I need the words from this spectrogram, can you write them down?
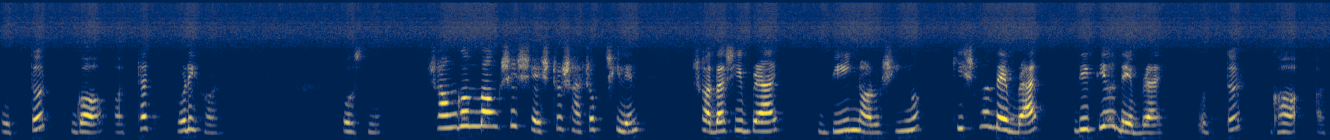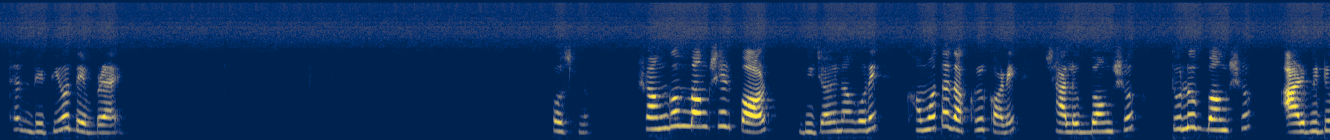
উত্তর গ অর্থাৎ হরিহর প্রশ্ন। সঙ্গম বংশের শ্রেষ্ঠ শাসক ছিলেন সদাশিব রায়, বীর নরসিংহ, কৃষ্ণদেব রায়, দ্বিতীয় দেবরায় উত্তর ঘ, অর্থাৎ দ্বিতীয় দেবরায় প্রশ্ন, সঙ্গম বংশের পর বিজয়নগরে ক্ষমতা দখল করে শালুক বংশ তুলুপ বংশ আরবিডু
